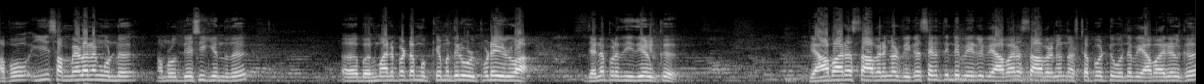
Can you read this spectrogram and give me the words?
അപ്പോൾ ഈ സമ്മേളനം കൊണ്ട് നമ്മൾ ഉദ്ദേശിക്കുന്നത് ബഹുമാനപ്പെട്ട മുഖ്യമന്ത്രി ഉൾപ്പെടെയുള്ള ജനപ്രതിനിധികൾക്ക് വ്യാപാര സ്ഥാപനങ്ങൾ വികസനത്തിന്റെ പേരിൽ വ്യാപാര സ്ഥാപനങ്ങൾ നഷ്ടപ്പെട്ടു വന്ന വ്യാപാരികൾക്ക്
